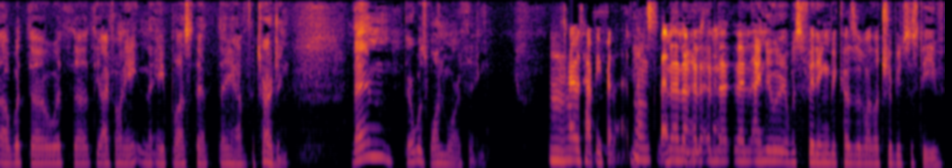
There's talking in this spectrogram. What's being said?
uh, with the with uh, the iPhone 8 and the 8 Plus that they have the charging. Then there was one more thing. Mm, I was happy for that. Yes. And, then I, and, that. and, and I knew it was fitting because of all the tributes to Steve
